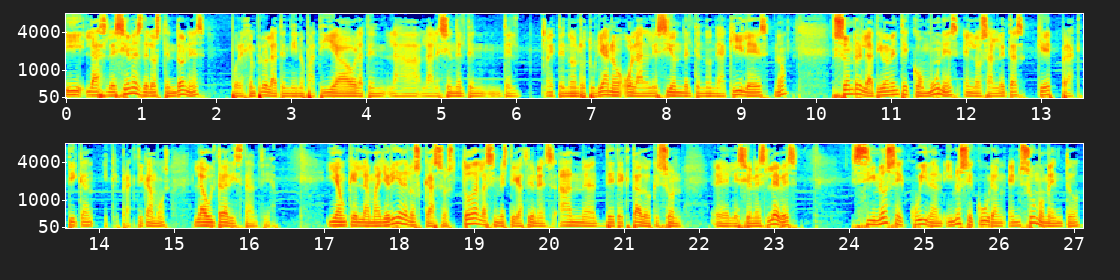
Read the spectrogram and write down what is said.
Y las lesiones de los tendones, por ejemplo, la tendinopatía o la, lesión del, del eh, tendón rotuliano o la lesión del tendón de Aquiles, ¿no? Son relativamente comunes en los atletas que practican y que practicamos la ultradistancia. Y aunque en la mayoría de los casos todas las investigaciones han eh, detectado que son eh, lesiones leves, si no se cuidan y no se curan en su momento,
